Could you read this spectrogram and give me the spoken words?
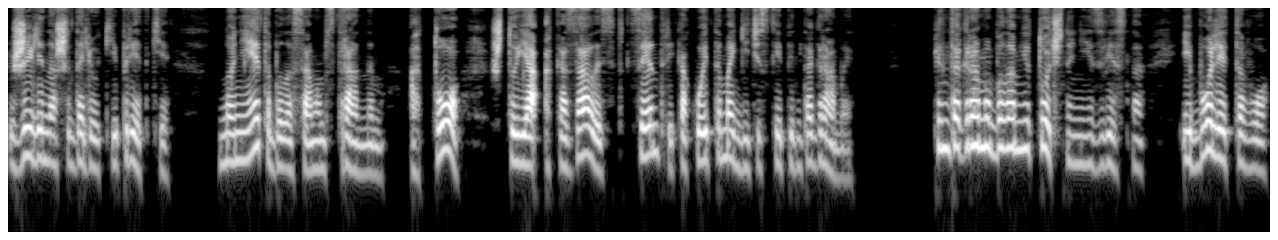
жили наши далекие предки. Но не это было самым странным, а то, что я оказалась в центре какой-то магической пентаграммы. Пентаграмма была мне точно неизвестна, и более того,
